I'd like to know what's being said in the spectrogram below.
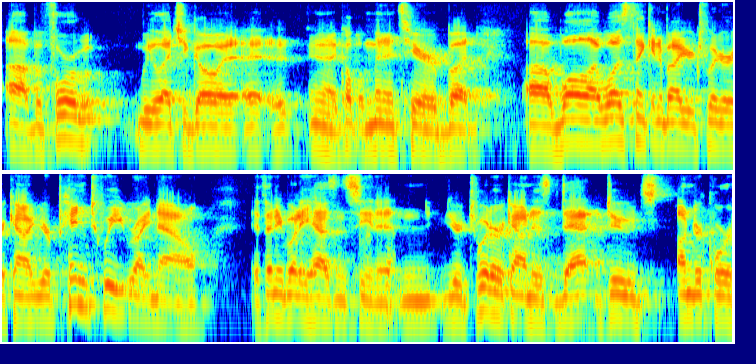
uh, before we let you go uh, uh, in a couple minutes here. But uh, while I was thinking about your Twitter account, your pinned tweet right now, if anybody hasn't seen it, and your Twitter account is dat dudes underscore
